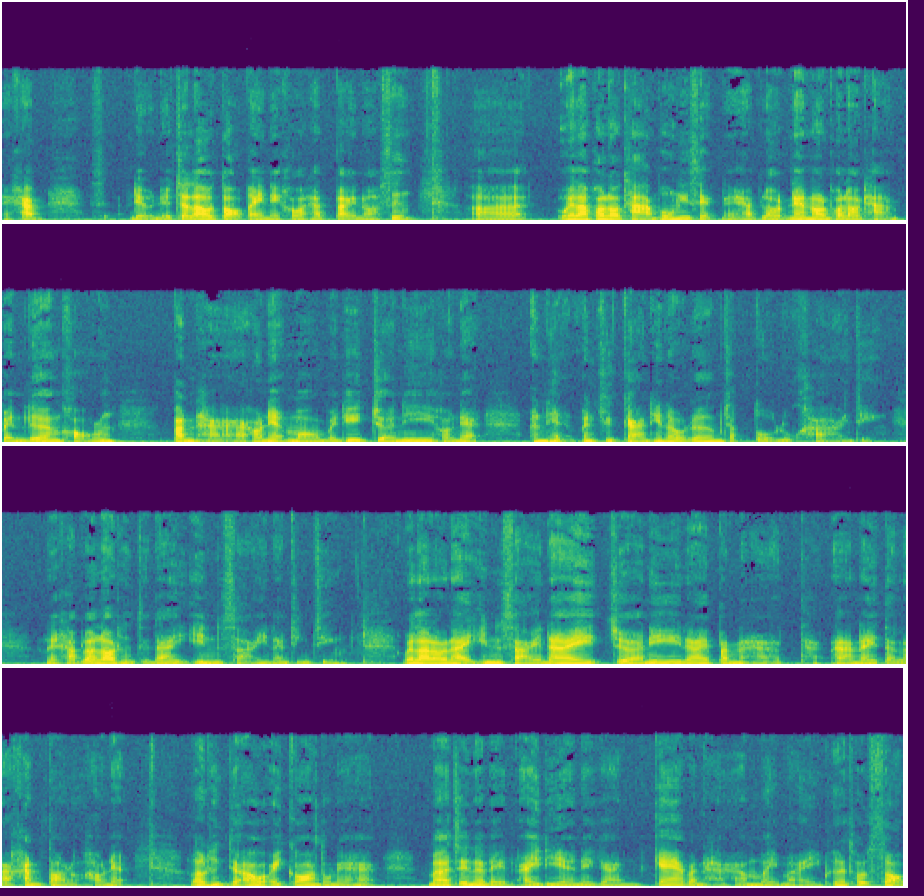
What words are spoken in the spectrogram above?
นะครับ เดี๋ยวเดี๋ยวจะเล่าต่อไปในข้อถัดไปเนาะซึ่งเวลาพอเราถามพวกนี้เสร็จนะครับ เราแน่นอนพอเราถามเป็นเรื่องของปัญหาเขาเนี่ยมองไปที่เจอร์นี่เขาเนี่ย อันเนี้ยมันคือการที่เราเริ่มจากตัวลูกค้าจริงๆนะครับ แล้วเราถึงจะได้อินไซต์นั้นจริง ๆ เวลาเราได้อินไซต์ได้เจอร์นี่ได้ปัญหาในแต่ละขั้นตอนของเขาเนี่ย เราถึงจะเอาไอ้ก้อนตรงนี้ฮะ มาเจเนเรตไอเดียในการแก้ปัญหาใหม่ ๆ เพื่อทดสอบ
